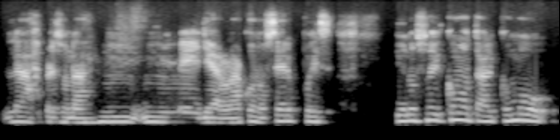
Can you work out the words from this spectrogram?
las personas me llegaron a conocer, pues yo no soy como tal como,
